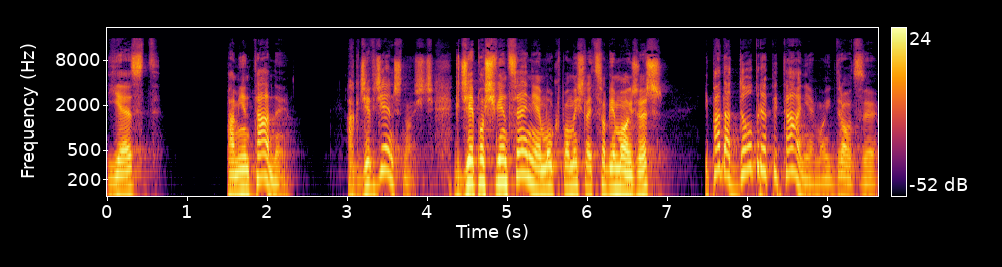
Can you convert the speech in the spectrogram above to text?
jest pamiętany. A gdzie wdzięczność? Gdzie poświęcenie mógł pomyśleć sobie Mojżesz? I pada dobre pytanie, moi drodzy.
